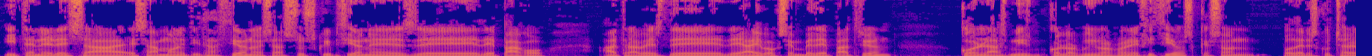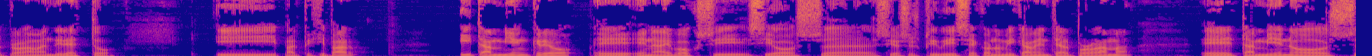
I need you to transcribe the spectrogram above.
y tener esa, esa monetización o esas suscripciones de, pago a través de, de iVox en vez de Patreon con, las, con los mismos beneficios, que son poder escuchar el programa en directo y participar. Y también creo eh, en iVox, si, si, os, eh, si os suscribís económicamente al programa, eh, también os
